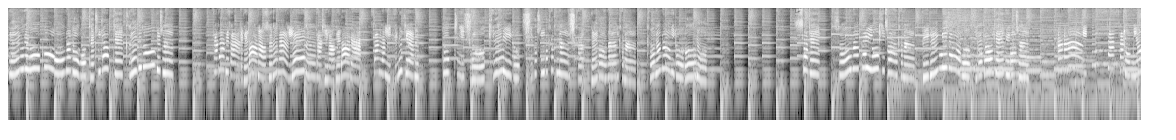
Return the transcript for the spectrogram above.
レールのコーなどを手伝ってくれるそうです。ただでさえレバーの少ないレールたちのレバーがさらに減っちゃう。どっちにしろ、綺麗と仕事高くない。しかではない。から、変わらない。と思うよ。さて、そんな大王機さんから、ビデオメダーをい。ただい。てい。ます。はーい、さっさと見よう。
